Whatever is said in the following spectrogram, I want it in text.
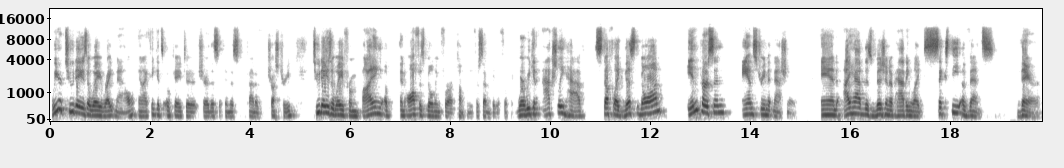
we are two days away right now, and I think it's okay to share this in this kind of trust tree. Two days away from buying a, an office building for our company for seven figure flipping, where we can actually have stuff like this go on in person and stream it nationally. And I have this vision of having like 60 events there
